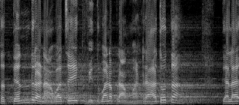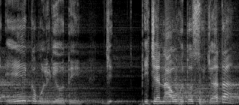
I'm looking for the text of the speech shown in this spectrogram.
सत्येंद्र नावाचं एक विद्वान ब्राह्मण राहत होता. त्याला एक मुलगी होती. जी तिचे नाव होतं सुजाता.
